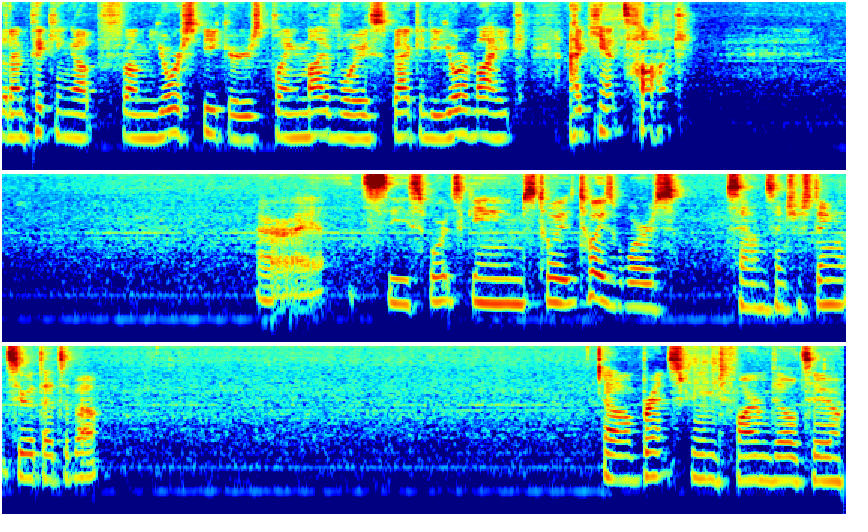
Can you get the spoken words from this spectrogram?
that I'm picking up from your speakers playing my voice back into your mic. I can't talk. Alright, let's see. Sports games, Toys, Toys Wars sounds interesting. Let's see what that's about. Oh, Brent screamed Farmville too.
